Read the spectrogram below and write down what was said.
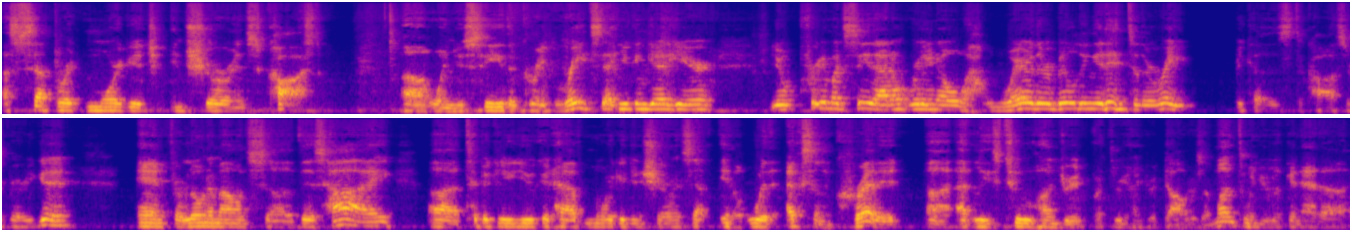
a separate mortgage insurance cost. Uh, when you see the great rates that you can get here, you'll pretty much see that. I don't really know where they're building it into the rate because the costs are very good. And for loan amounts uh, this high, uh, typically you could have mortgage insurance that, you know, with excellent credit uh, at least two hundred or three hundred dollars a month when you're looking at a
